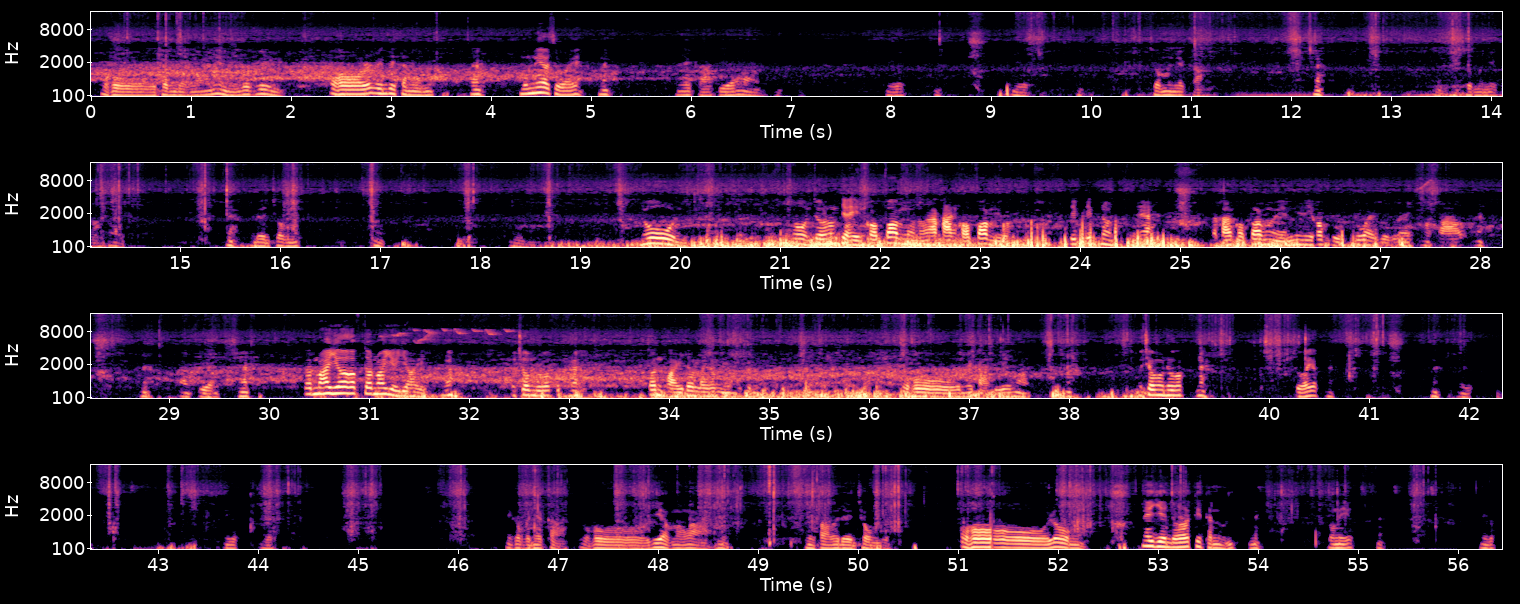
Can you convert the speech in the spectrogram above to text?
โอ้โหชมดอกไม้นี่หนึ่งรถวิ่งโอ้โหรถวิ่งที่ถนนนะมุมเนี้ยสวยนะบรรยากาศดีมากนี่นี่ชมบรรยากาศนะชมบรรยากาศเอานะเดินชมนะอืมอืมนู่น นู่นจนต้องจะเห็นขอป้อมนู่นอาคารขอป้อมอยู่ริบๆนู่นเนี่ยอาคารขอป้อมเห็นนี่นี่เขาปลูกด้วยปลูกอะไรมะพร้าวนะนะอ่างเทียมนะต้นไม้เยอะครับต้นไม้ใหญ่ๆนะมาชมดูครับนะต้นไผ่ต้นอะไรครับเนี่ยโอ้โหบรรยากาศดีมากมาชมมาดูครับนะสวยครับนะนี่นี่ก็บรรยากาศโอ้โหเยี่ยมมากๆนี่นี่พามาเดินชมดู โอ้โหโล่งนี่ยืนดูรถที่ถนนนี่ตรงนี้นี่ครับ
